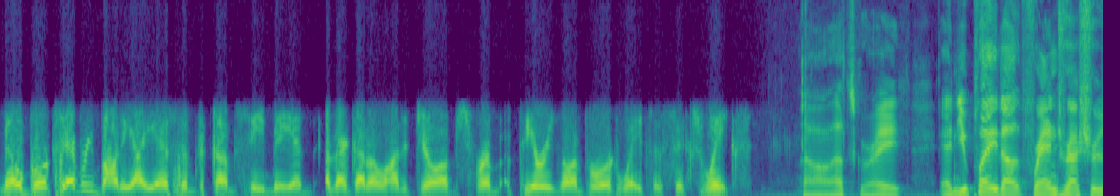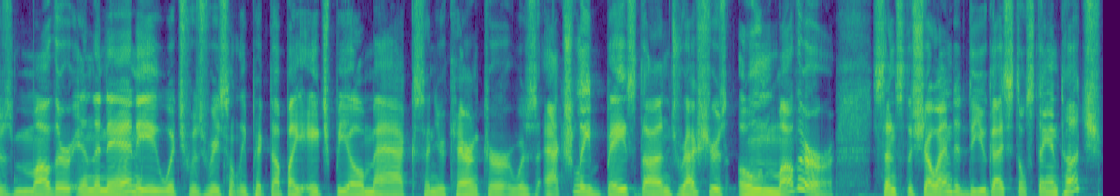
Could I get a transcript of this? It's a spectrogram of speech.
Mel Brooks, everybody, I asked them to come see me, and, and I got a lot of jobs from appearing on Broadway for six weeks. Oh, that's great. And you played uh, Fran Drescher's mother in The Nanny, which was recently picked up by HBO Max, and your character was actually based on Drescher's own mother. Since the show ended, do you guys still stay in touch?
